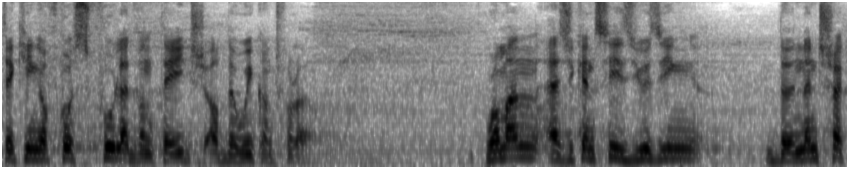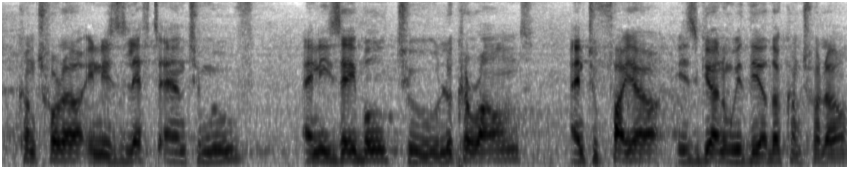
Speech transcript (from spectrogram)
taking, of course, full advantage of the Wii controller. Roman, as you can see, is using the nunchuk controller in his left hand to move, and he's able to look around and to fire his gun with the other controller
